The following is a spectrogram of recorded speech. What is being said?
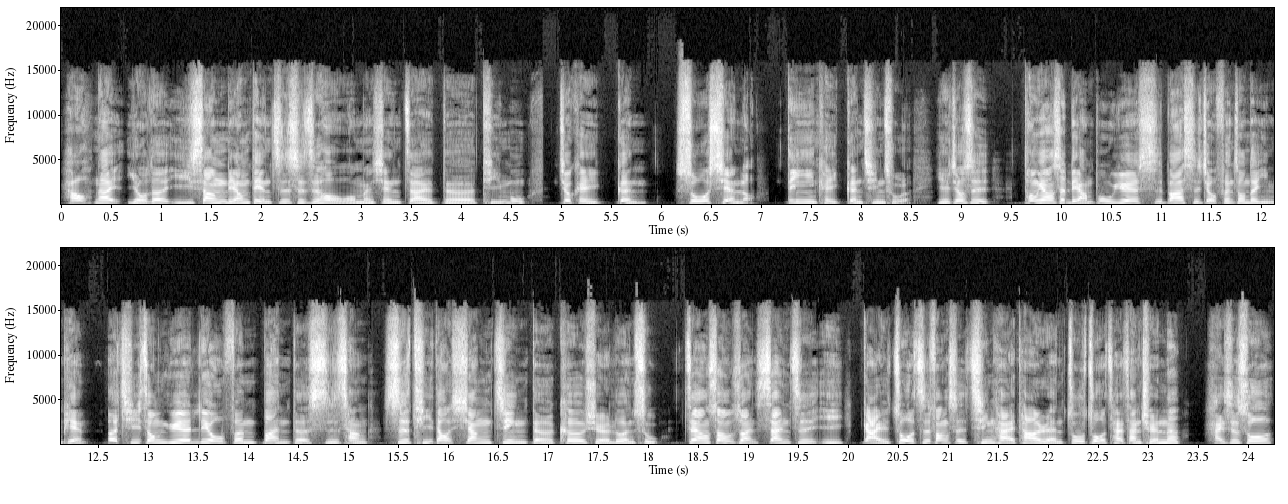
好，那有了以上两点知识之后，我们现在的题目就可以更缩限了，定义可以更清楚了。也就是同样是两部约十八、十九分钟的影片，而其中约六分半的时长是提到相近的科学论述。这样算不算擅自以改作之方式侵害他人著作财产权呢？还是说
